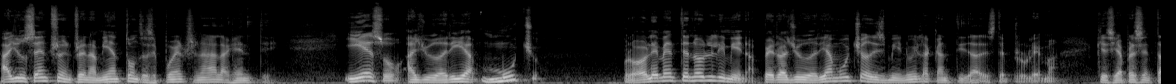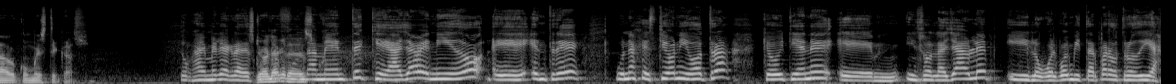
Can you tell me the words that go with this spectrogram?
Hay un centro de entrenamiento donde se puede entrenar a la gente. Y eso ayudaría mucho. Probablemente no lo elimina, pero ayudaría mucho a disminuir la cantidad de este problema que se ha presentado como este caso. Don Jaime, le agradezco profundamente que haya venido eh, entre una gestión y otra que hoy tiene eh, insolayable y lo vuelvo a invitar para otro día.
